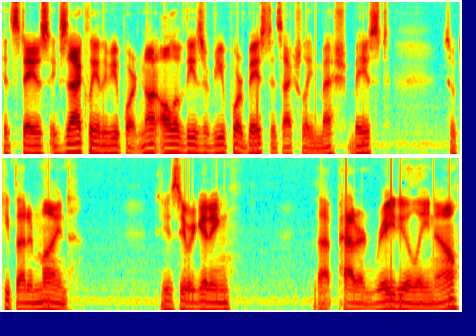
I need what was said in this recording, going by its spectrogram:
it stays exactly in the viewport. Not all of these are viewport based, it's actually mesh based. So keep that in mind. So you see we're getting that pattern radially now.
